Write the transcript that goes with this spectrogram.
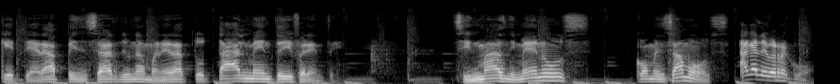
que te hará pensar de una manera totalmente diferente. Sin más ni menos, Comenzamos. Hágale, berraco.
